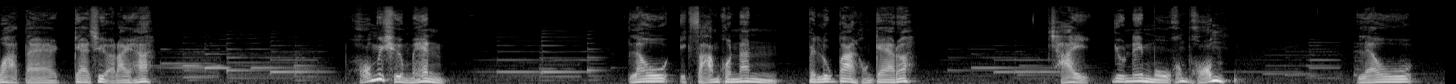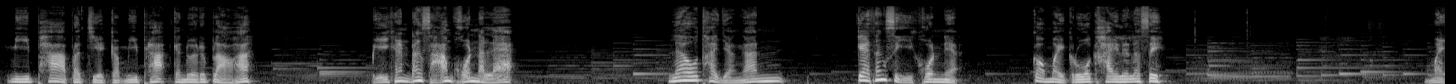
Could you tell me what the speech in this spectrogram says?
ว่าแต่แกชื่ออะไรฮะ ผมไม่ชื่อเมน แล้วอีกสามคนนั่นเป็นลูกบ้านของแกเหรอ ใช่ อยู่ในหมู่ของผม แล้วมีผ้าประเจียดกับมีพระกันด้วยหรือเปล่าฮะ ปีแค่ทั้งสามคนนั่นแหละ แล้วถ้าอย่างนั้น แกทั้งสี่คนเนี่ย ก็ไม่กลัวใครเลยละสิ ไม่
